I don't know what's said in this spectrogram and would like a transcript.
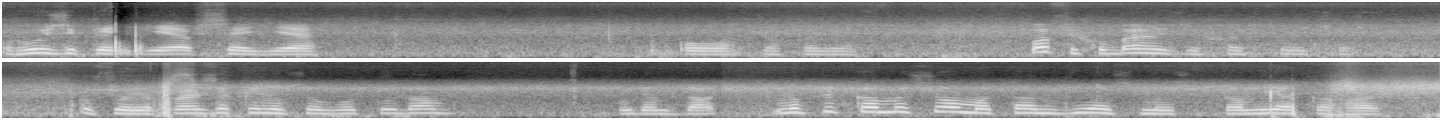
Грузики є, все є. О, наконец. Пофіг у березі, хай стоїть. Ну що, я перезакинувся от туди. Будемо ждати. Ну під камешом а там є смисл, там є карась.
